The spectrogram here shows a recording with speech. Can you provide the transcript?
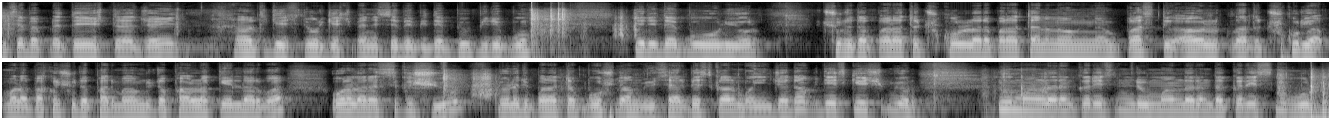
Bu sebeple değiştireceğiz. Artık geçiyor geçmenin sebebi de bu. Biri bu. Biri de bu oluyor. Şurada balata çukurları balatanın bastığı ağırlıklarda çukur yapmalar. Bakın şurada parmağımızda parlak yerler var oralara sıkışıyor. Böylece balata boşlanmıyor. Serbest kalmayınca da vites geçmiyor. Dumanların gresini, dumanların da gresini vurduk.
